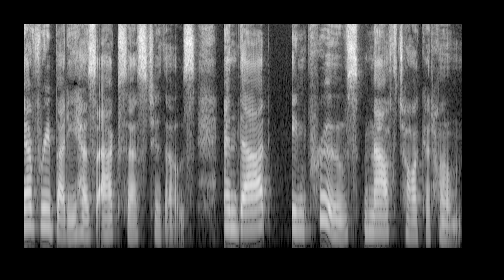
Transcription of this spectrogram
Everybody has access to those, and that improves math talk at home.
